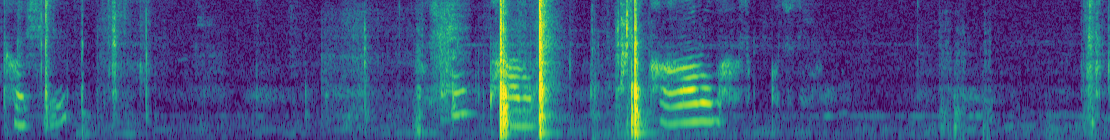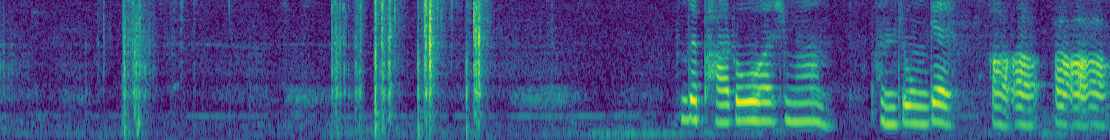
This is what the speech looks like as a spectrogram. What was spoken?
다시 하시고 바로 바로 바로 섞어주세요. 근데 바로 하시면 안 좋은 게아아 아 아 아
